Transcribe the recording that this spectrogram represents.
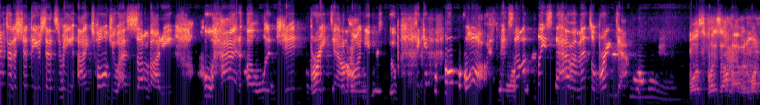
after the shit that you said to me, I told you as somebody who had a legit breakdown on YouTube to get the fuck off. It's not a place to have a mental breakdown. Well, it's the place I'm having one.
